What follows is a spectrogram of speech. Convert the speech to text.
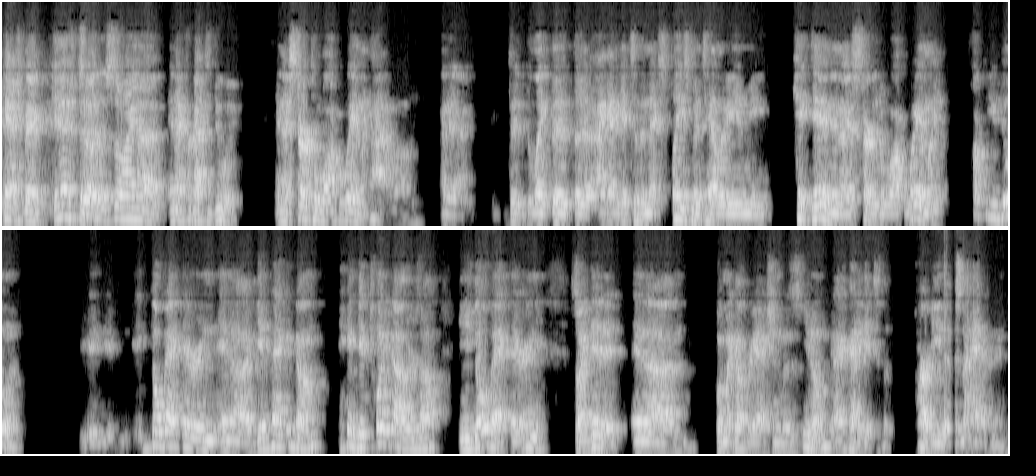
Cash back. Cash So so I uh, and I forgot to do it. and I start to walk away. I'm like, ah, well, I, I, the, like the the I got to get to the next place mentality in me kicked in, and I started to walk away. I'm like, fuck are you doing? Go back there and, and uh, get a pack of gum and get twenty dollars off, and you go back there, and so I did it, and uh, but my gut reaction was, you know, I got to get to the party that's not happening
